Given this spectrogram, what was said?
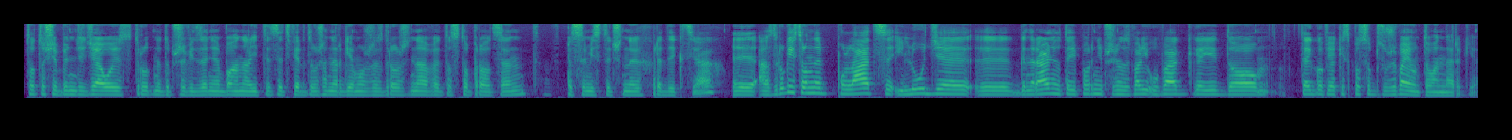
To, co się będzie działo, jest trudne do przewidzenia, bo analitycy twierdzą, że energia może zdrożyć nawet o 100% w pesymistycznych predykcjach. Y, a z drugiej strony Polacy i ludzie y, generalnie do tej pory nie przywiązywali uwagi do tego, w jaki sposób zużywają tą energię.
